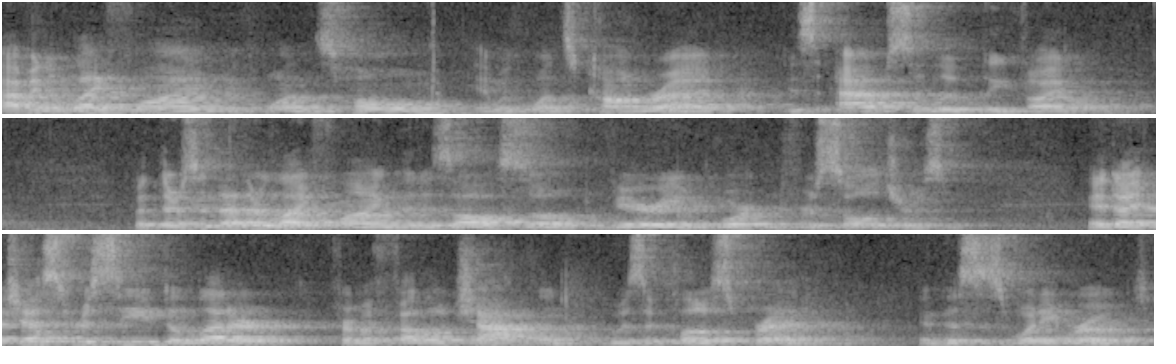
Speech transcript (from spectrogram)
Having a lifeline with one's home and with one's comrade is absolutely vital. But there's another lifeline that is also very important for soldiers. And I just received a letter from a fellow chaplain who is a close friend, and this is what he wrote.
